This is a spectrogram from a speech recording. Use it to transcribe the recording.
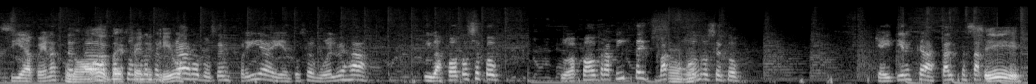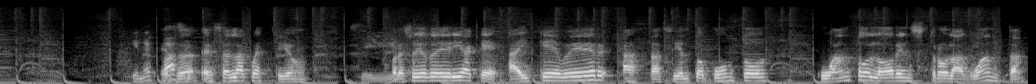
Si apenas te no, estás el carro, tú te enfrías y entonces vuelves a. Y vas para otro setup. Tú vas para otra pista y vas con otro setup. Que ahí tienes que adaptarte a esa sí. Que no es fácil. esa es la cuestión. Por eso yo te diría que hay que ver hasta cierto punto cuánto Lorenz Troll aguanta.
